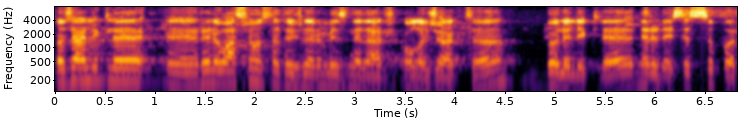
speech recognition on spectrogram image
Özellikle e, renovasyon stratejilerimiz neler olacaktı? Böylelikle neredeyse sıfır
